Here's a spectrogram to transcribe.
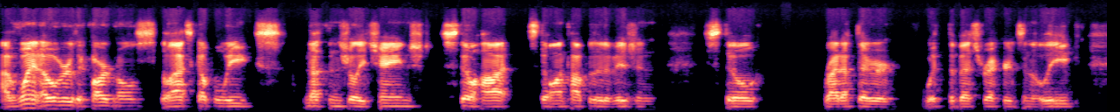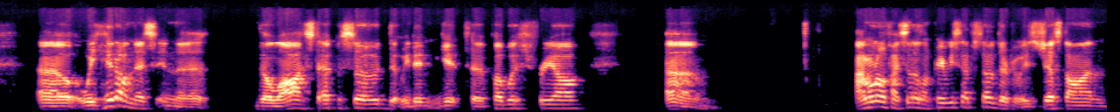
I've went over the Cardinals the last couple weeks. Nothing's really changed. Still hot. Still on top of the division. Still right up there with the best records in the league. Uh, we hit on this in the the lost episode that we didn't get to publish for y'all. Um, I don't know if I said this on previous episodes or if it was just on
